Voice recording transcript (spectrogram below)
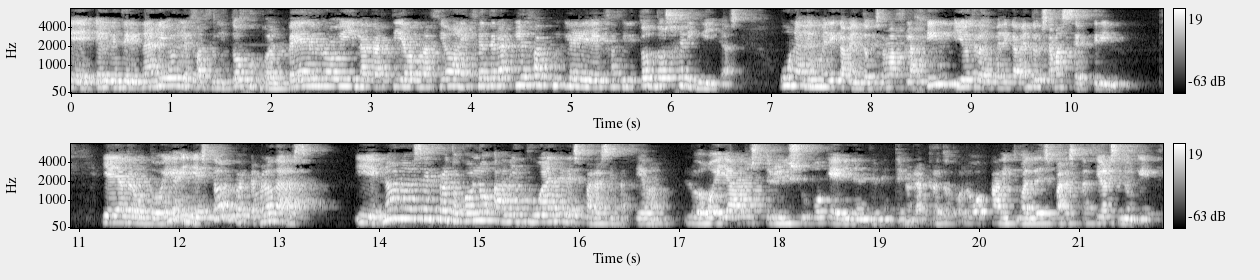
eh, el veterinario le facilitó junto al perro y la cartilla de vacunación, etcétera, le, facilitó dos jeringuillas. Una de un medicamento que se llama Flagil y otra de un medicamento que se llama Septrin. Y ella preguntó, oye, ¿y esto? ¿Por qué me lo das? Y no, no, es el protocolo habitual de desparasitación. Luego ella posteriori supo que evidentemente no era el protocolo habitual de desparasitación, sino que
